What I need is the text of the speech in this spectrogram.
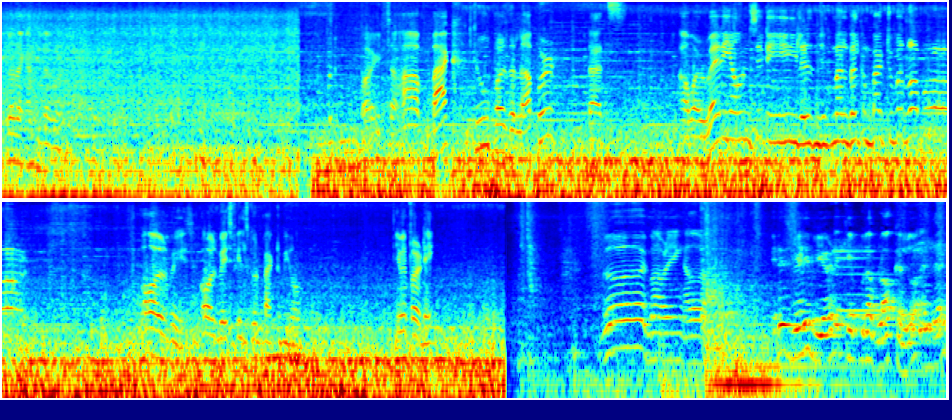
because I can't see the road. Bhai Sahab, back to Bazalapur. That's our very own city. Ladies and gentlemen, welcome back to Bazalapur. Always, always feels good back to be home. Even for a day. Good morning, hello. It is really weird कि पूरा vlog कर लो and then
